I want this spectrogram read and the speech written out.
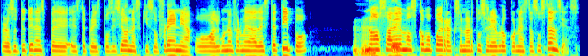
pero si tú tienes este, predisposición, esquizofrenia o alguna enfermedad de este tipo, no sabemos cómo puede reaccionar tu cerebro con estas sustancias.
